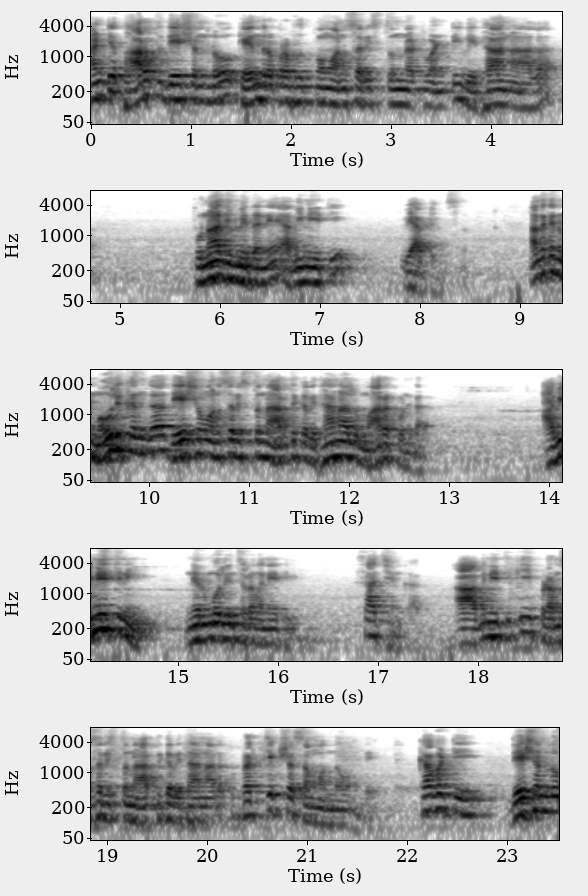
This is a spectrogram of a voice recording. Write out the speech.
అంటే భారతదేశంలో కేంద్ర ప్రభుత్వం అనుసరిస్తున్నటువంటి విధానాల పునాది మీదనే అవినీతి వ్యాపించింది. అందుకని మౌలికంగా దేశం అనుసరిస్తున్న ఆర్థిక విధానాలు మారకుండా అవినీతిని నిర్మూలించడం అనేది సాధ్యం కాదు. ఆ అవినీతికి ఇప్పుడు అనుసరిస్తున్న ఆర్థిక విధానాలకు ప్రత్యక్ష సంబంధం ఉంది. కాబట్టి దేశంలో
